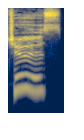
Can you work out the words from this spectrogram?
Tschüss.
